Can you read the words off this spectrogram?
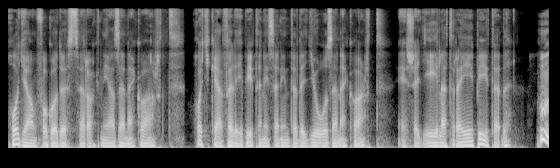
hogyan fogod összerakni a zenekart? Hogy kell felépíteni szerinted egy jó zenekart? És egy életre építed? Hm,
